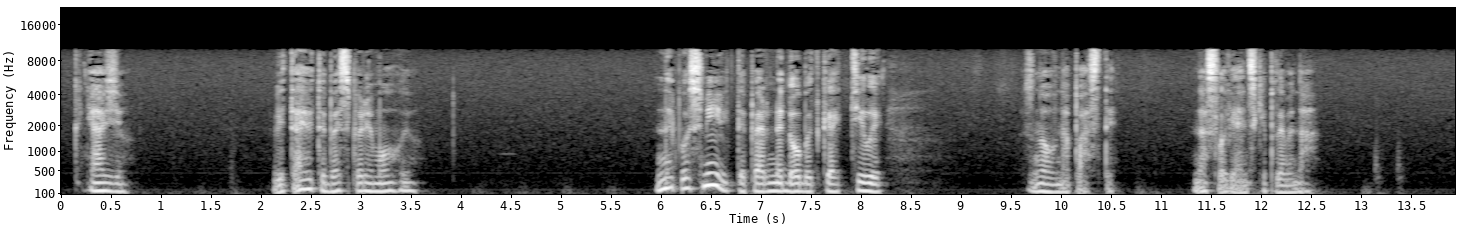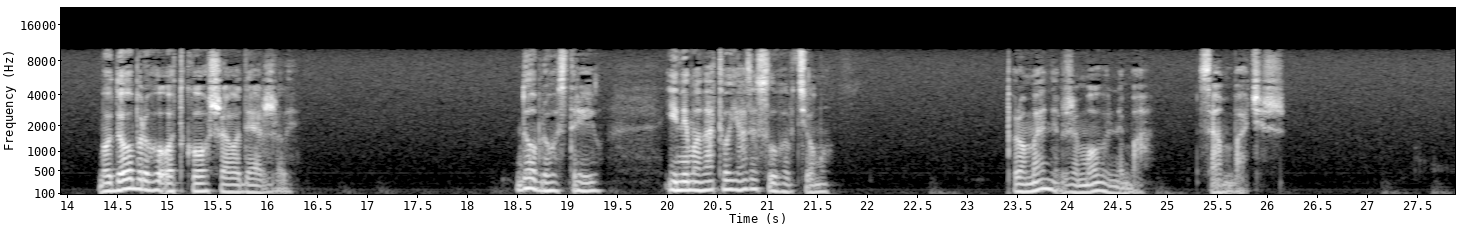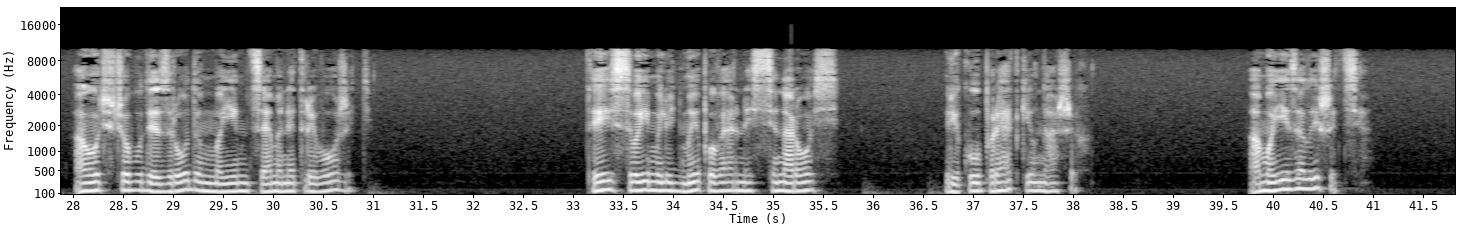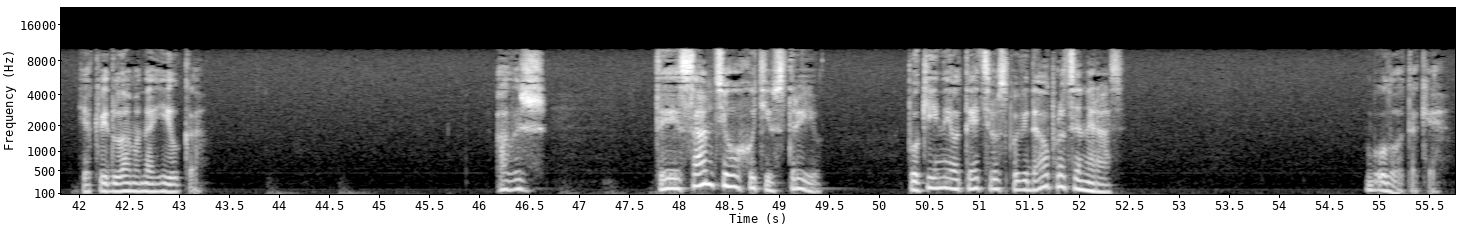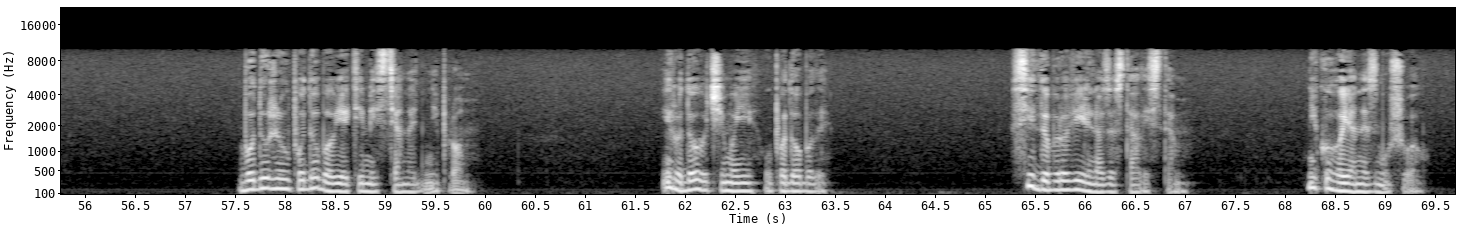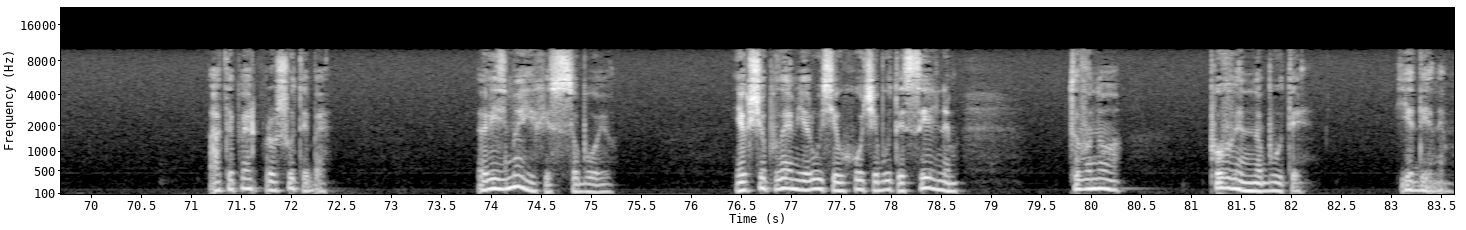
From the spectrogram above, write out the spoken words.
Князю, вітаю тебе з перемогою. Не посміють тепер недобитки тіли знов напасти на слов'янські племена, бо доброго от коша одержали. Доброго стрію, і немала твоя заслуга в цьому. Про мене вже мови нема, сам бачиш. А от що буде з родом моїм, це мене тривожить. Ти з своїми людьми повернешся на Рось, ріку предків наших, а мої залишаться, як відламана гілка. Але ж ти сам цього хотів, Стрию. Покійний отець розповідав про це не раз. Було таке. Бо дуже уподобав я ті місця над Дніпром. І родовичі мої уподобали. Всі добровільно зостались там. Нікого я не змушував. А тепер прошу тебе, візьми їх із собою. Якщо плем'я русів хоче бути сильним, то воно повинно бути єдиним.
